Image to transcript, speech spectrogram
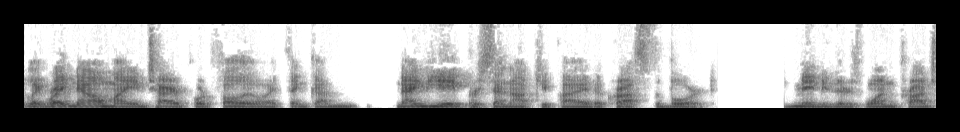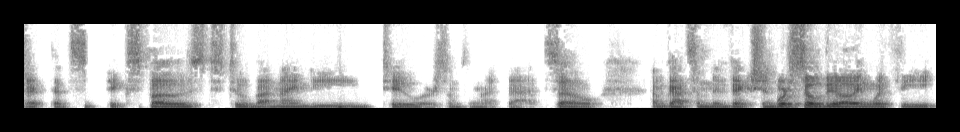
like right now, my entire portfolio, I think I'm 98% occupied across the board. Maybe there's one project that's exposed to about 92 or something like that. So I've got some eviction. We're still dealing with the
